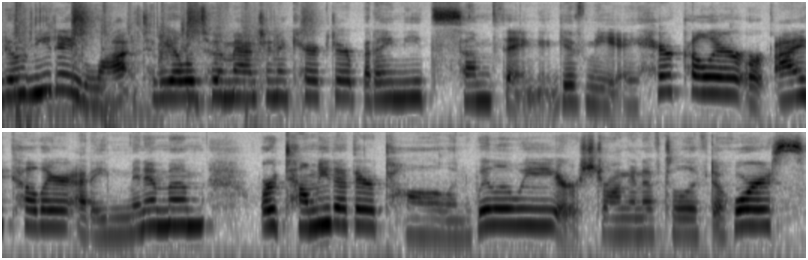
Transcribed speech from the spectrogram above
I don't need a lot to be able to imagine a character, but I need something. Give me a hair color or eye color at a minimum, or tell me that they're tall and willowy or strong enough to lift a horse.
